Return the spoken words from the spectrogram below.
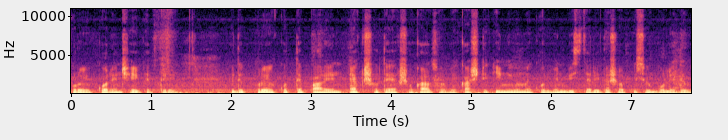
প্রয়োগ করেন, সেই ক্ষেত্রে যদি প্রয়োগ করতে পারেন, একশোতে একশো কাজ হবে। কাজটি কী নিয়মে করবেন, বিস্তারিত সব কিছু বলে দেব।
